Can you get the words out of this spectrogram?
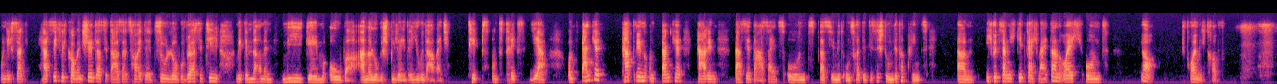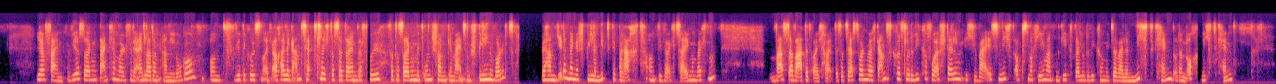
Und ich sage herzlich willkommen. Schön, dass ihr da seid heute zu Logoversity mit dem Namen Nie Game Over. Analoge Spiele in der Jugendarbeit. Tipps und Tricks. Ja. Yeah. Und danke, Katrin und danke, Karin, dass ihr da seid und dass ihr mit uns heute diese Stunde verbringt. Ähm, ich würde sagen, ich gebe gleich weiter an euch und ja, ich freue mich drauf. Ja, fein. Wir sagen danke mal für die Einladung an Logo und wir begrüßen euch auch alle ganz herzlich, dass ihr da in der Früh sozusagen mit uns schon gemeinsam spielen wollt. Wir haben jede Menge Spiele mitgebracht und die wir euch zeigen möchten. Was erwartet euch heute? Also zuerst wollen wir euch ganz kurz Ludovico vorstellen. Ich weiß nicht, ob es noch jemanden gibt, der Ludovico mittlerweile nicht kennt oder noch nicht kennt.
